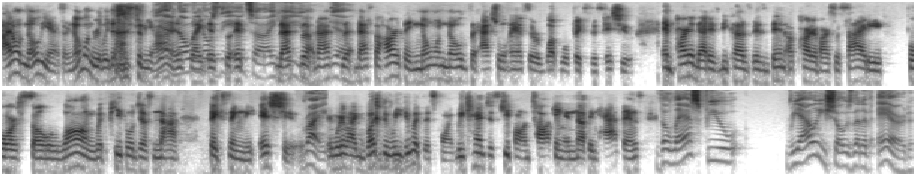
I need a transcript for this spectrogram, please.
I don't know the answer, no one really does, to be Yeah, honest. no one like knows it's, the it's answer. I hear that's you. the that's yeah. the that's the hard thing. No one knows the actual answer of what will fix this issue. And part of that is because it's been a part of our society for so long with people just not fixing the issue. right. We're like, what do we do at this point? We can't just keep on talking and nothing happens. The last few reality shows that have aired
